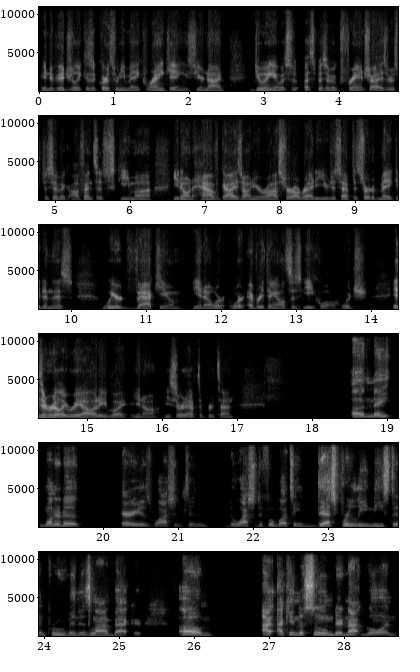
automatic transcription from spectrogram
individually because, of course, when you make rankings, you're not doing it with a specific franchise or a specific offensive schema. You don't have guys on your roster already. You just have to sort of make it in this weird vacuum, you know, where, where everything else is equal, which isn't really reality, but, you know, you sort of have to pretend. Uh, Nate, one of the areas Washington the Washington football team desperately needs to improve in his linebacker. Um, I, I, can assume they're not going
